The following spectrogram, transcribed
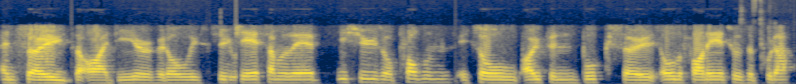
And so the idea of it all is to share some of their issues or problems. It's all open books, so all the financials are put up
